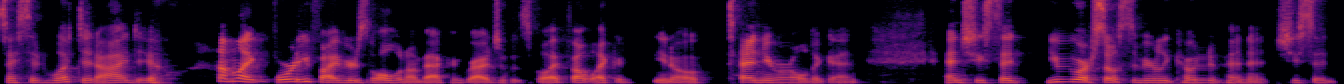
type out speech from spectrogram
So I said, What did I do? I'm like 45 years old when I'm back in graduate school. I felt like a, you know, 10 year old again. And she said, You are so severely codependent. She said,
